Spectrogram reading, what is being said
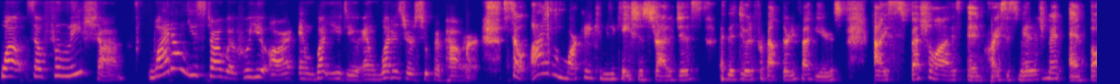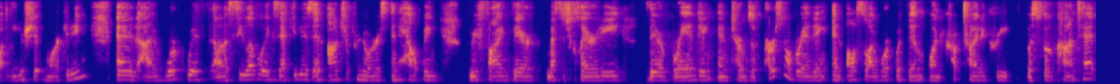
Well so felicia why don't you start with who you are and what you do and what is your superpower? So, I am a marketing communication strategist. I've been doing it for about 35 years. I specialize in crisis management and thought leadership marketing. And I work with uh, C level executives and entrepreneurs in helping refine their message clarity, their branding in terms of personal branding. And also, I work with them on cr- trying to create bespoke content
